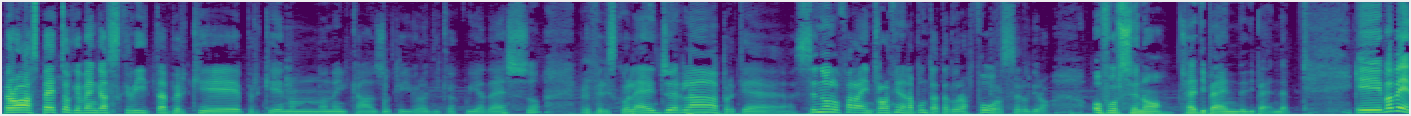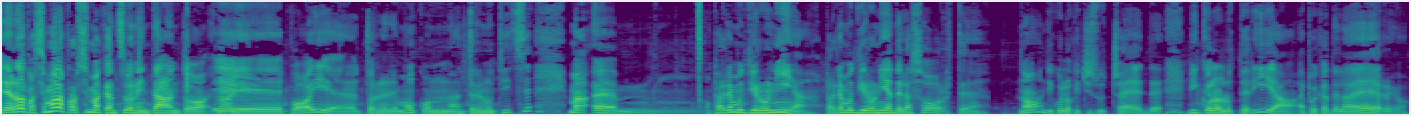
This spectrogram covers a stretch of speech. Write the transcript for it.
Però aspetto che venga scritta perché, perché non, non è il caso che io la dica qui adesso. Preferisco leggerla perché se non lo farai entro la fine della puntata allora forse lo dirò. O forse no, cioè dipende, dipende. E va bene, allora passiamo alla prossima canzone intanto e poi eh, torneremo con altre notizie. Ma ehm, parliamo di ironia, parliamo di ironia della sorte, no? Di quello che ci succede. Vinco la lotteria e poi cade l'aereo.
